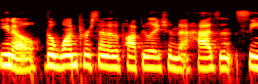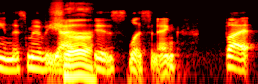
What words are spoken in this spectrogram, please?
you know, the 1% of the population that hasn't seen this movie Sure. yet is listening. But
